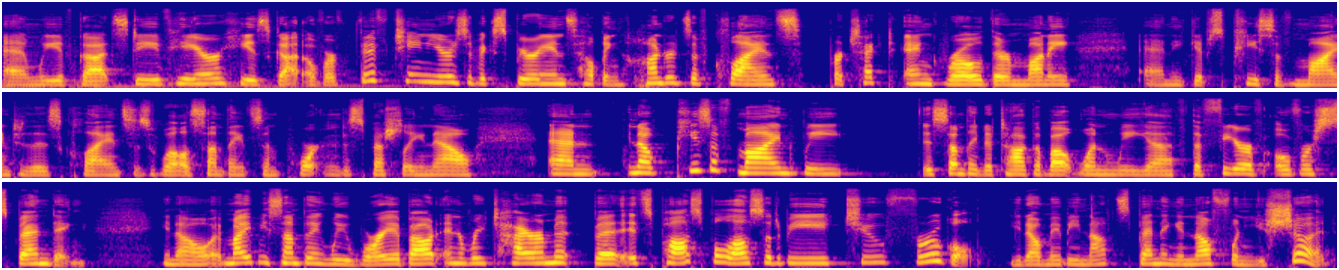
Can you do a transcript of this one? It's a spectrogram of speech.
and we've got Steve here. He's got over 15 years of experience helping hundreds of clients protect and grow their money, and he gives peace of mind to his clients as well, something that's important, especially now. And, you know, peace of mind, we is something to talk about when we the fear of overspending. You know, it might be something we worry about in retirement, but it's possible also to be too frugal. You know, maybe not spending enough when you should.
